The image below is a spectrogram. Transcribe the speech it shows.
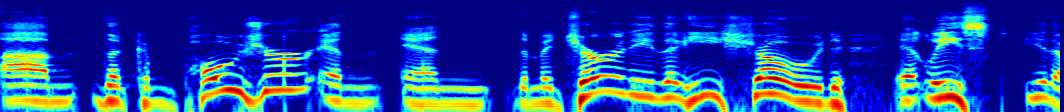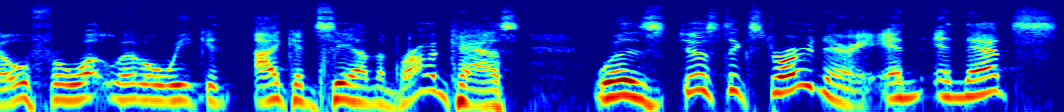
um, the composure and and the maturity that he showed, at least you know for what little we could I could see on the broadcast, was just extraordinary. And and that's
